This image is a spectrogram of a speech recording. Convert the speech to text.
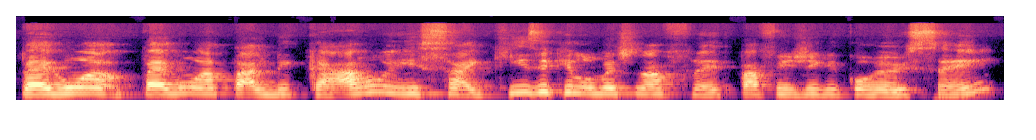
pega, uma, pega um atalho de carro e sai 15 quilômetros na frente para fingir que correu os 100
